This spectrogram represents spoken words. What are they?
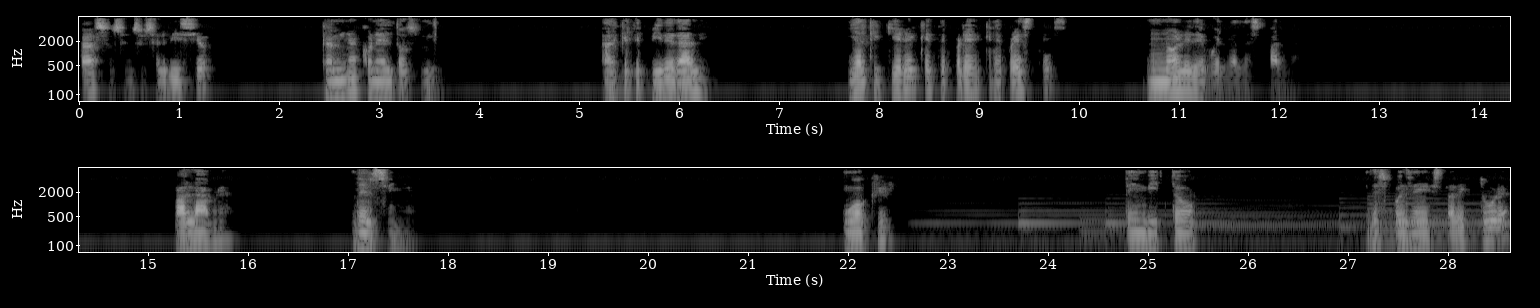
pasos en su servicio, camina con él dos mil. Al que te pide, dale. Y al que quiere que, te que le prestes, no le devuelvas la espalda. Palabra del Señor. Walker, te invito, después de esta lectura,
